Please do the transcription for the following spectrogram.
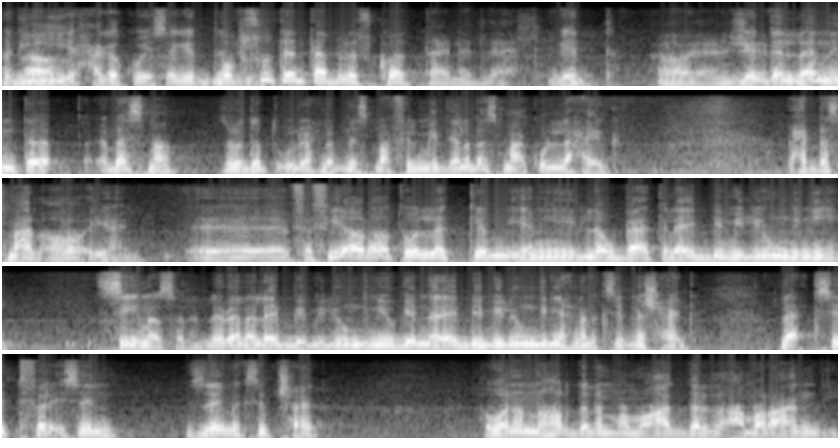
فدي آه. حاجة كويسة جدا. مبسوط أنت بالسكواد بتاع النادي الأهلي. جدا. آه يعني جدا لأن أنت بسمع زي ما أنت بتقول إحنا بنسمع في الميديا أنا بسمع كل حاجة. بحب أسمع الآراء يعني. آه، ففي آراء تقول لك يعني لو بعت لعيب بمليون جنيه سي مثلا لو بعنا لعيب بمليون جنيه وجبنا لعيب بمليون جنيه إحنا ما كسبناش حاجة. لا كسبت فرق سن. إزاي ما كسبتش حاجة؟ هو أنا النهارده لما معدل الأعمار عندي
